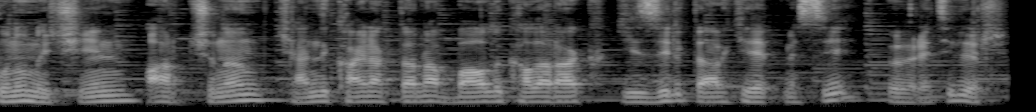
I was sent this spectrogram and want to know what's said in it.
Bunun için Arpçının kendi kaynaklarına bağlı kalarak gizlilikle hareket etmesi öğretilir.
